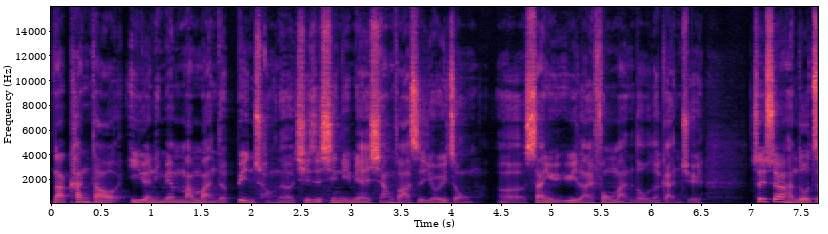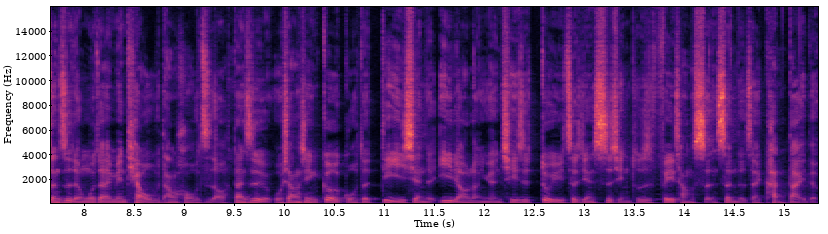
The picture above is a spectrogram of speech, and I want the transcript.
那看到医院里面满满的病床呢，其实心里面的想法是有一种呃山雨欲来风满楼的感觉。所以虽然很多政治人物在那边跳舞当猴子哦，但是我相信各国的第一线的医疗人员其实对于这件事情都是非常神圣的在看待的。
